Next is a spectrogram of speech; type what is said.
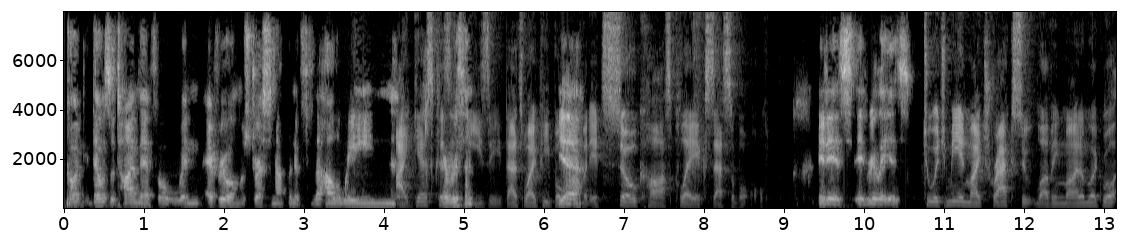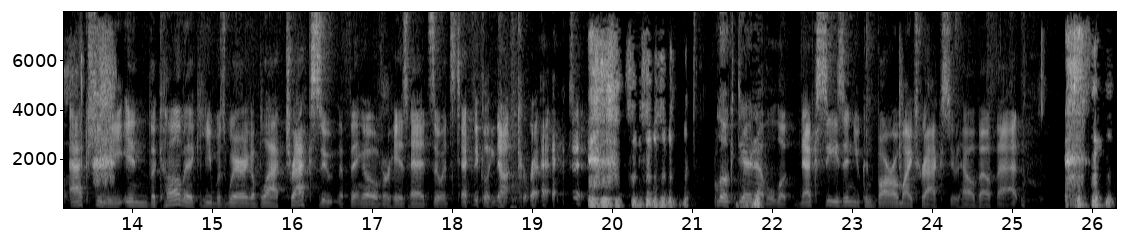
God, there was a time there for when everyone was dressing up in it for the Halloween. I guess because it's easy. That's why people Yeah. love it. It's so cosplay accessible. It is. It really is. To which me and my tracksuit loving mind, I'm like, well, actually, in the comic, he was wearing a black tracksuit and a thing over his head, so it's technically not correct. look, Daredevil, look, next season you can borrow my tracksuit. How about that?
